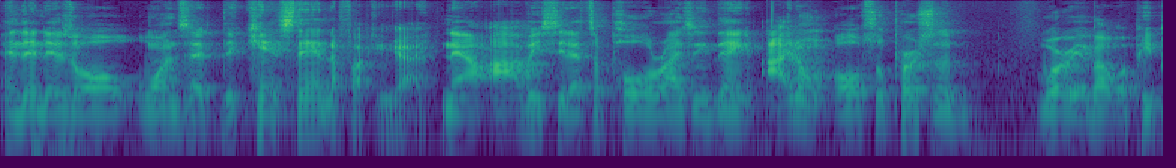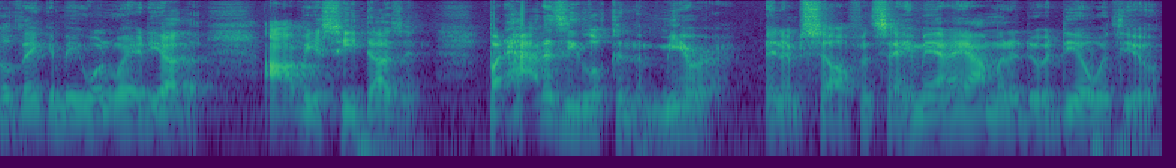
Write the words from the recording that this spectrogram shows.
and then there's all ones that, that can't stand the fucking guy. Now, obviously, that's a polarizing thing. I don't also personally worry about what people think of me one way or the other. Obvious he doesn't. But how does he look in the mirror in himself and say, hey, man, hey, I'm going to do a deal with you?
